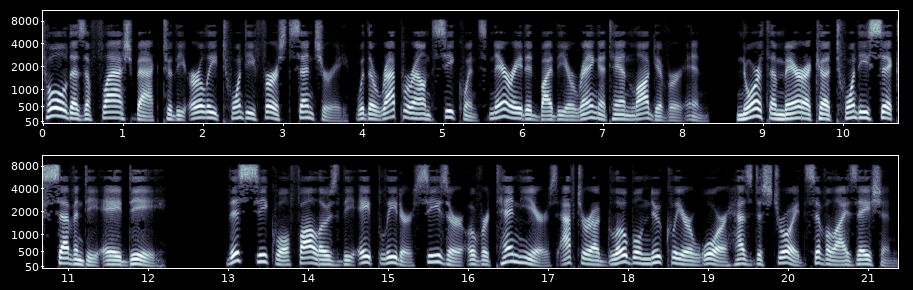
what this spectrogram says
told as a flashback to the early 21st century, with a wraparound sequence narrated by the orangutan lawgiver in North America 2670 AD. This sequel follows the ape leader Caesar over ten years after a global nuclear war has destroyed civilization.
